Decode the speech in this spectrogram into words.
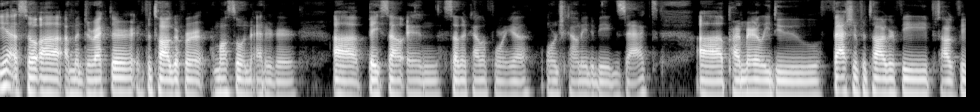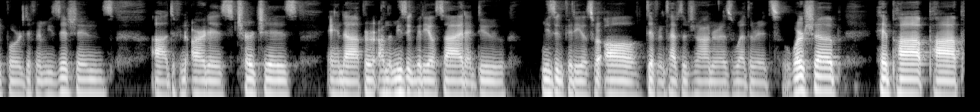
Yeah, so uh, I'm a director and photographer. I'm also an editor uh, based out in Southern California, Orange County to be exact. Uh, primarily do fashion photography, photography for different musicians, uh, different artists, churches, and uh, for on the music video side, I do music videos for all different types of genres, whether it's worship, hip hop, pop,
